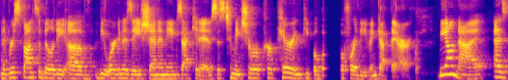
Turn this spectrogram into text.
the responsibility of the organization and the executives is to make sure we're preparing people before they even get there beyond that, as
